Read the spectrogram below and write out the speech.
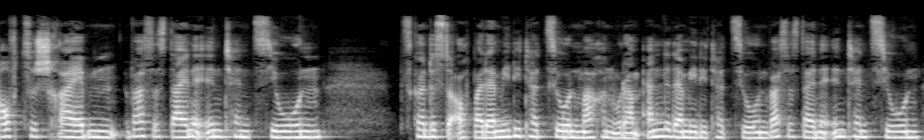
aufzuschreiben, was ist deine Intention. Das könntest du auch bei der Meditation machen oder am Ende der Meditation. Was ist deine Intention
